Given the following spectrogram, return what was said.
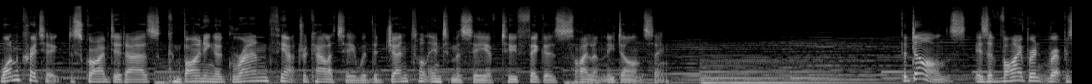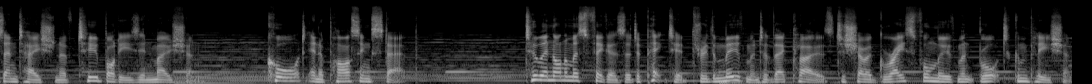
One critic described it as combining a grand theatricality with the gentle intimacy of two figures silently dancing. The dance is a vibrant representation of two bodies in motion, caught in a passing step Two anonymous figures are depicted through the movement of their clothes to show a graceful movement brought to completion.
